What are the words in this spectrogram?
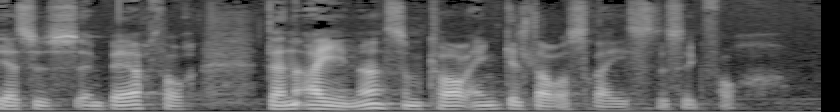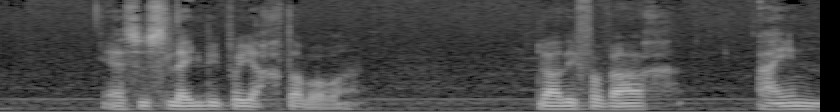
Jesus, jeg ber for den ene som hver enkelt av oss reiste seg for. Jesus, legg dem på hjertet våre. La de få være én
